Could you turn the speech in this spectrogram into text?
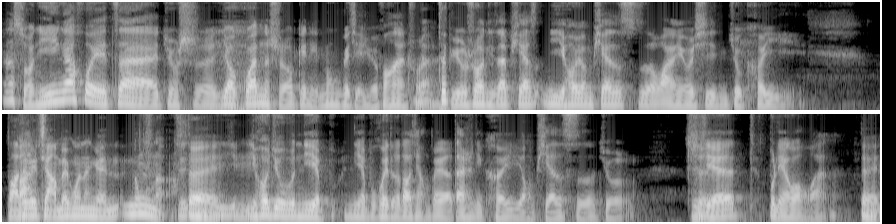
那索尼应该会在就是要关的时候给你弄个解决方案出来，比如说你在 PS，你以后用 PS 四玩游戏，你就可以把这个奖杯功能给弄了。对以以后就你也不你也不会得到奖杯了，但是你可以用 PS 四就直接不联网玩。对，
